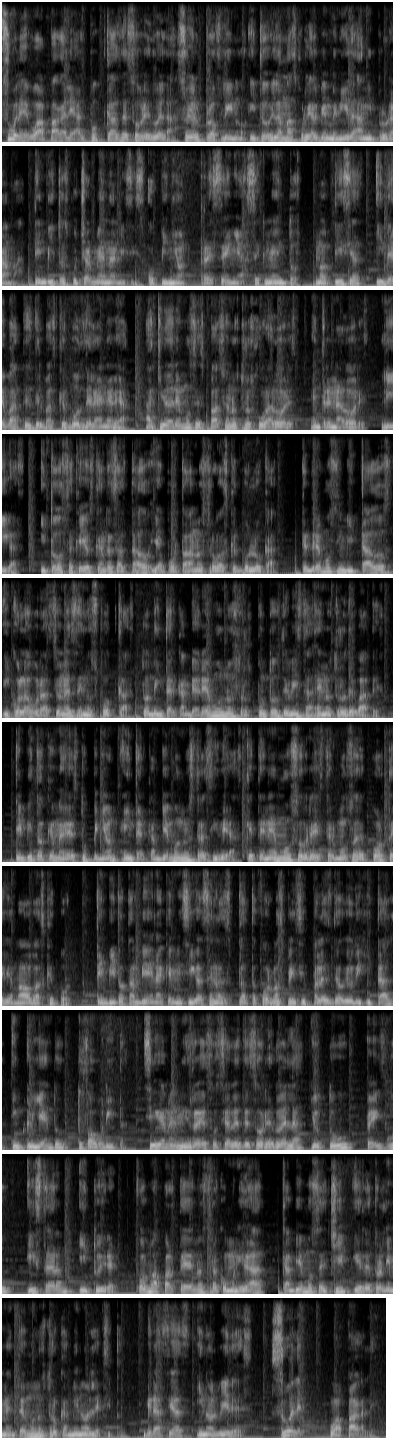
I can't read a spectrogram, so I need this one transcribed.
Súbele o apágale al podcast de Sobreduela. Soy el Prof Lino y te doy la más cordial bienvenida a mi programa. Te invito a escuchar mi análisis, opinión, reseñas, segmentos, noticias y debates del básquetbol de la NBA. Aquí daremos espacio a nuestros jugadores, entrenadores, ligas y todos aquellos que han resaltado y aportado a nuestro básquetbol local. Tendremos invitados y colaboraciones en los podcasts, donde intercambiaremos nuestros puntos de vista en nuestros debates. Te invito a que me des tu opinión e intercambiemos nuestras ideas que tenemos sobre este hermoso deporte llamado básquetbol. Te invito también a que me sigas en las plataformas principales de audio digital, incluyendo tu favorita. Sígueme en mis redes sociales de Sobreduela, YouTube, Facebook, Instagram y Twitter. Forma parte de nuestra comunidad, cambiemos el chip y retroalimentemos nuestro camino al éxito. Gracias y no olvides, suele o apágale.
